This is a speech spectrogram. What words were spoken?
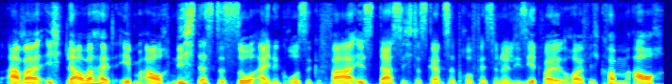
aber ich glaube halt eben auch nicht, dass das so eine große Gefahr ist, dass sich das Ganze professionalisiert, weil häufig kommen auch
